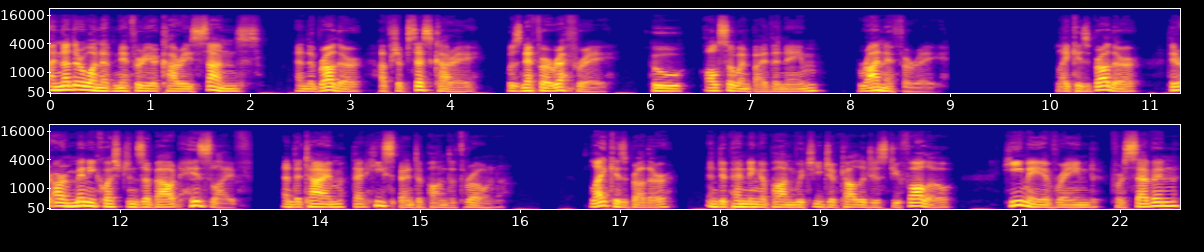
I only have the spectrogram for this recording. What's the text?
Another one of Neferirkare's sons, and the brother of Shepseskare, was Neferefre, who also went by the name Ranefere. Like his brother, there are many questions about his life and the time that he spent upon the throne. Like his brother, and depending upon which Egyptologist you follow, he may have reigned for seven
